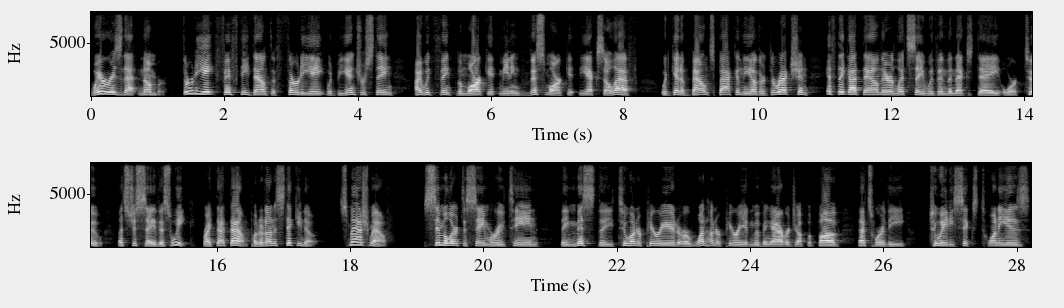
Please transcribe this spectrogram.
Where is that number? 38.50 down to 38 would be interesting. I would think the market, meaning this market, the XLF, would get a bounce back in the other direction if they got down there, let's say within the next day or two. Let's just say this week. Write that down, put it on a sticky note. Smash Mouth, similar to same routine. They missed the 200 period or 100 period moving average up above. That's where the 286.20 is.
